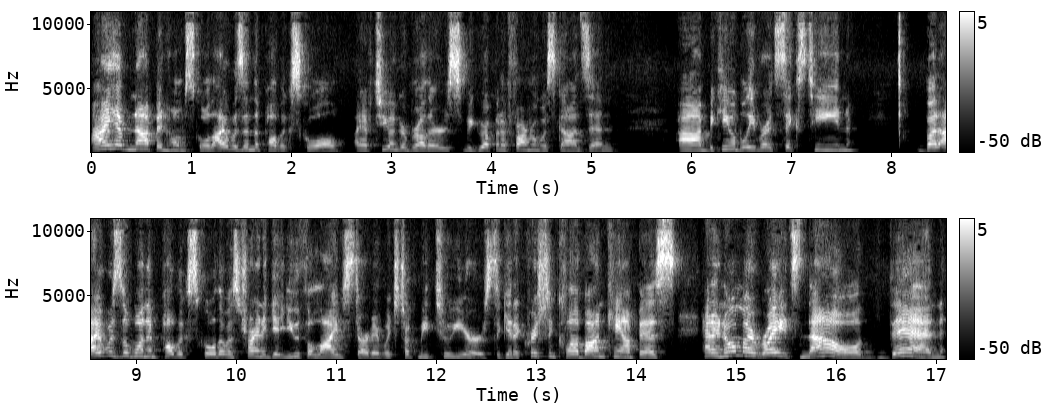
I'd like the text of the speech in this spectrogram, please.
I have not been homeschooled. I was in the public school. I have two younger brothers. We grew up in a farm in Wisconsin. Um, became a believer at 16 but I was the one in public school that was trying to get Youth Alive started, which took me two years to get a Christian club on campus. Had I known my rights now, then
